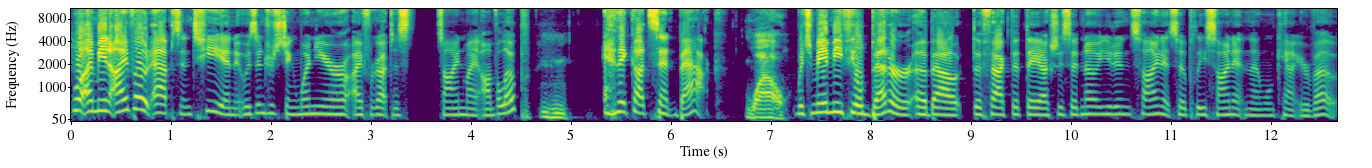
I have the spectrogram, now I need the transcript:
well i mean i vote absentee and it was interesting one year i forgot to sign my envelope Mm-hmm. and it got sent back wow, which made me feel better about the fact that they actually said no you didn't sign it so please sign it and then we'll count your vote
